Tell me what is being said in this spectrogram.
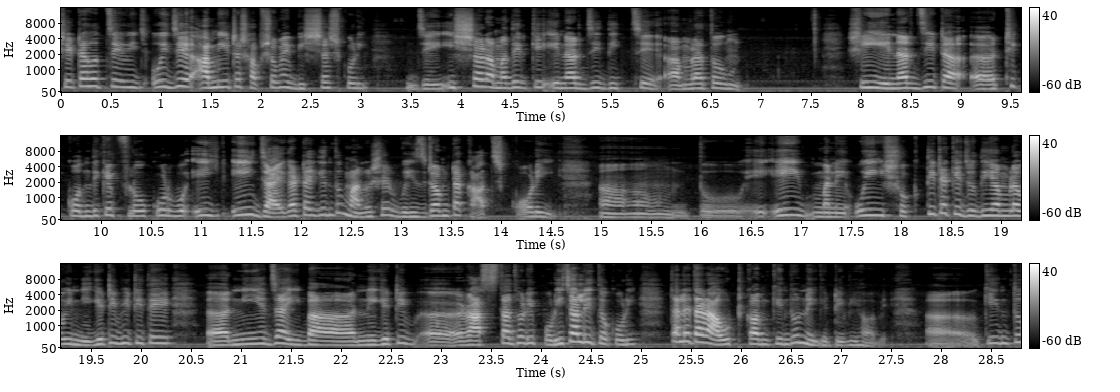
সেটা হচ্ছে ওই ওই যে আমি এটা সবসময় বিশ্বাস করি যে ঈশ্বর আমাদেরকে এনার্জি দিচ্ছে, আমরা তো সেই এনার্জিটা ঠিক কোন দিকে ফ্লো করব, এই এই জায়গাটায় কিন্তু মানুষের উইজডমটা কাজ করেই। তো এই মানে ওই শক্তিটাকে যদি আমরা ওই নেগেটিভিটিতে নিয়ে যাই বা নেগেটিভ রাস্তা ধরে পরিচালিত করি, তাহলে তার আউটকাম কিন্তু নেগেটিভই হবে। কিন্তু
